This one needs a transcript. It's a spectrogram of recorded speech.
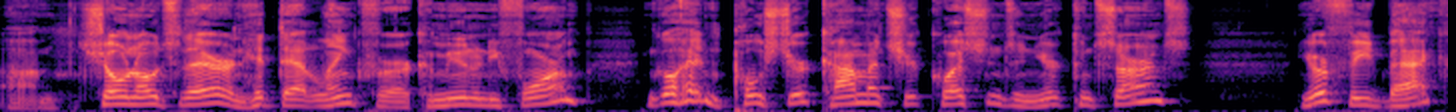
um, show notes there and hit that link for our community forum. Go ahead and post your comments, your questions, and your concerns, your feedback,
